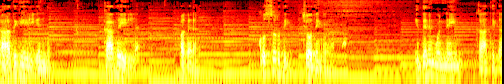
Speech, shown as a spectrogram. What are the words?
കാതികയിൽ ഇന്ന് കഥയില്ല പകരം കുസൃതി ചോദ്യങ്ങളാണ്. ഇതിനു മുന്നേയും കാതിക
